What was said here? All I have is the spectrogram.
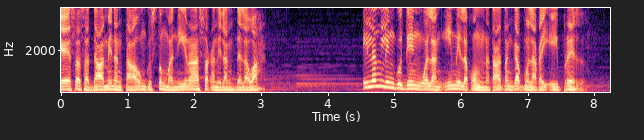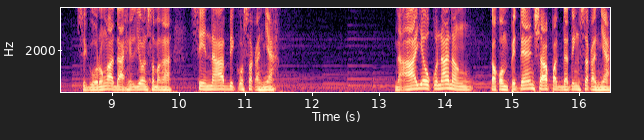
Kesa sa dami ng taong gustong manira sa kanilang dalawa. Ilang linggo ding walang email akong natatanggap mula kay April. Siguro nga dahil yon sa mga sinabi ko sa kanya. Naayaw ko na ng kakompetensya pagdating sa kanya.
